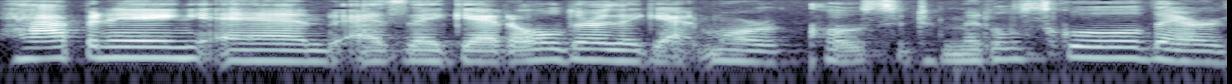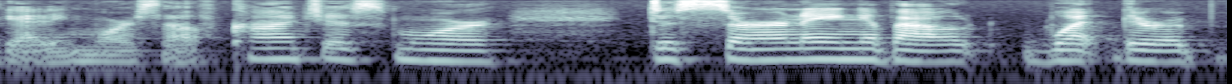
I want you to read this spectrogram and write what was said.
happening, and as they get older, they get more closer to middle school. They're getting more self conscious, more discerning about what their ab-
